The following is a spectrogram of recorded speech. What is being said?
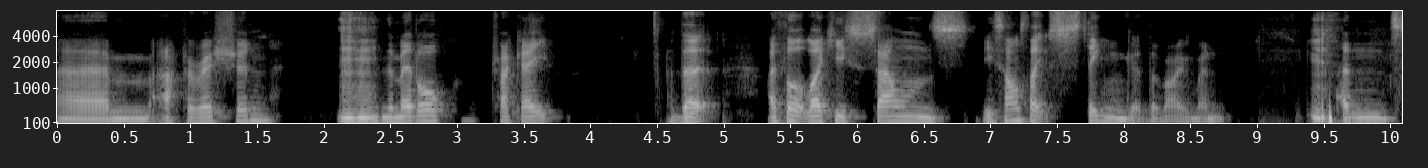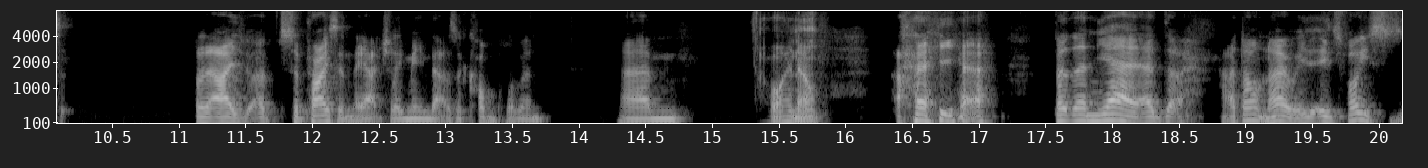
um, Apparition Mhm. in the middle, track eight, that I thought like he sounds he sounds like Sting at the moment, Mm. and I, I surprisingly actually mean that as a compliment. Um, Oh, I know. yeah, but then yeah, I don't know his voice.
